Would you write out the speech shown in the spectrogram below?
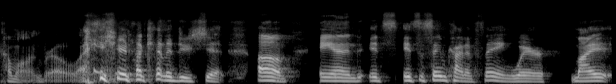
come on, bro. Like you're not going to do shit. Um, and it's, it's the same kind of thing where my,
